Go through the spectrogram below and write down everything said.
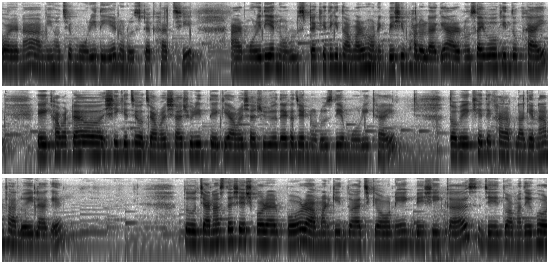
করে না, আমি হচ্ছে মুড়ি দিয়ে নুডলসটা খাচ্ছি। আর মুড়ি দিয়ে নুডলসটা খেতে কিন্তু আমার অনেক বেশি ভালো লাগে। আর নুসাইবও কিন্তু খাই। এই খাবারটা শিখেছে হচ্ছে আমার শাশুড়ির থেকে। আমার শাশুড়িও দেখা যায় নুডলস দিয়ে মুড়ি খায়। তবে খেতে খারাপ লাগে না, ভালোই লাগে। তো চা নাস্তা শেষ করার পর আমার কিন্তু আজকে অনেক বেশি কাজ, যেহেতু আমাদের ঘর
